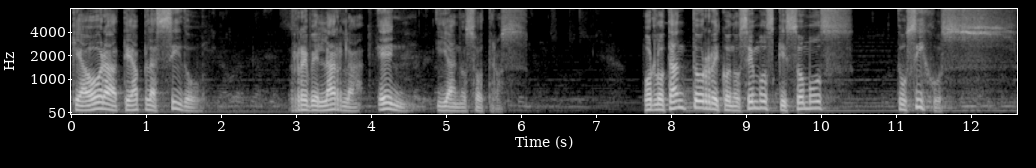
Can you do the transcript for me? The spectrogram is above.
que ahora te ha placido revelarla en y a nosotros. Por lo tanto, reconocemos que somos tus hijos,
